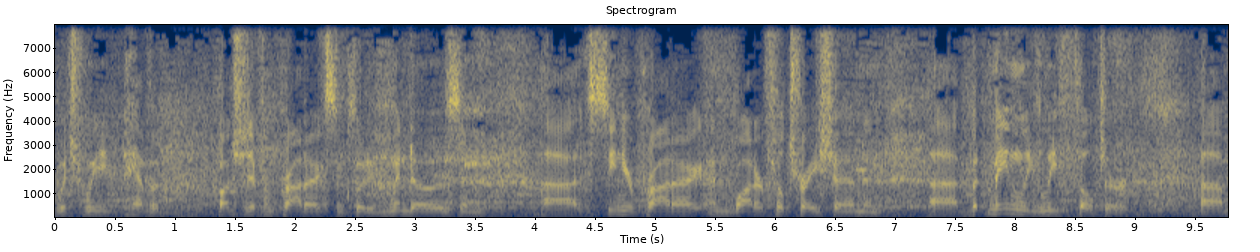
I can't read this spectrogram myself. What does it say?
which we have a bunch of different products, including windows and uh, senior product and water filtration, and uh, but mainly leaf filter. Um,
